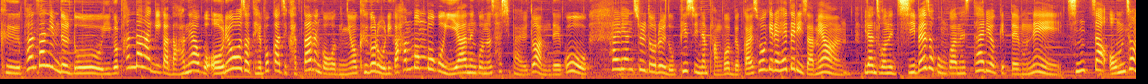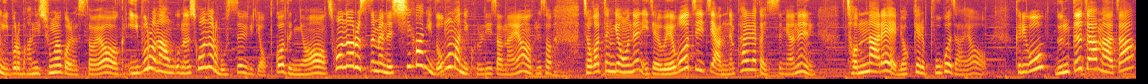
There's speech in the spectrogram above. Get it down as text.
그 판사님들도 이걸 판단하기가 난해하고 어려워서 대법까지 갔다는 거거든요. 그걸 우리가 한 번 보고 이해하는 거는 사실 말도 안 되고 판례 현출도를 높일 수 있는 방법 몇 가지 소개를 해드리자면 일단 저는 집에서 공부하는 스타일이었기 때문에 진짜 엄청 입으로 많이 중얼거렸어요. 입으로 나온 거는 손으로 못 쓸 일이 없거든요. 손으로 쓰면은 시간이 너무 많이 걸리잖아요. 그래서 저 같은 경우는 이제 외워지지 않는 판례가 있으면은 전날에 몇 개를 보고 자요. 그리고 눈 뜨자마자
